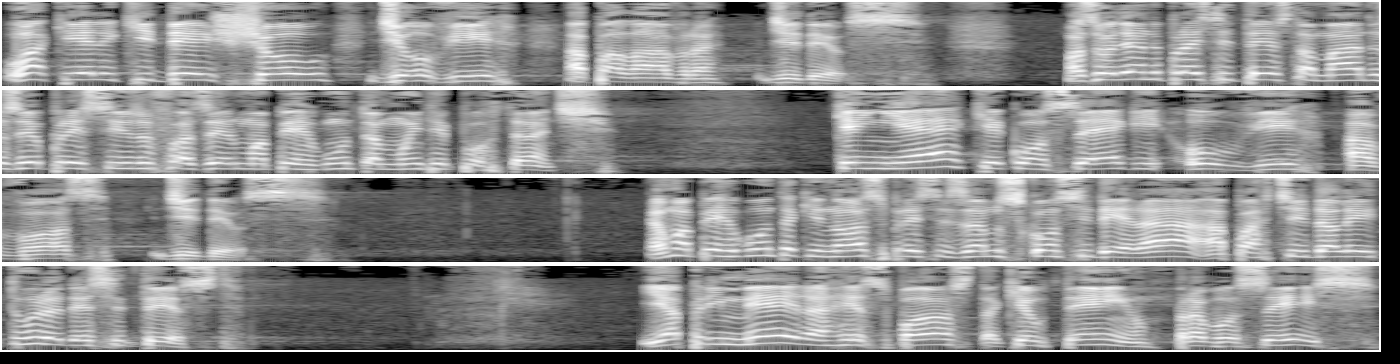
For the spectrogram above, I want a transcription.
ou aquele que deixou de ouvir a palavra de Deus. Mas olhando para esse texto, amados, eu preciso fazer uma pergunta muito importante. Quem é que consegue ouvir a voz de Deus? É uma pergunta que nós precisamos considerar a partir da leitura desse texto. E a primeira resposta que eu tenho para vocês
